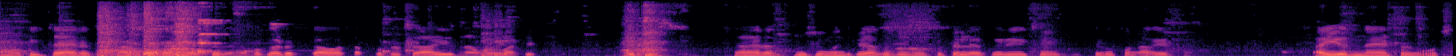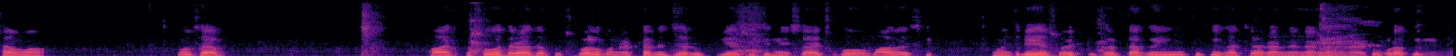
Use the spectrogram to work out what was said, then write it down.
મોટી જાહેરાત ઘાસચારાની અછત અને બગાડ અટકાવવા સાપોતર આ યોજના અમલમાં છે તેથી જાહેરાત કૃષિ મંત્રી આગળ પટેલે કરી છે ખેડૂતોના હેઠળ આ યોજના હેઠળ ઓછામાં ઓછા પાંચ પશુઓ ધરાવતા પશુપાલકોને અઢાર હજાર રૂપિયા સુધીની સહાય ચૂકવવામાં આવે છે. મંત્રીએ સ્પષ્ટ કરતા કહ્યું હતું કે ચારાને નાના નાના ટુકડા કરીને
